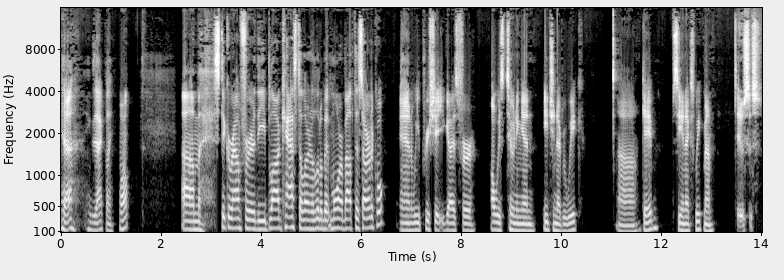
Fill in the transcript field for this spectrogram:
Yeah, exactly. Well, um, stick around for the blogcast to learn a little bit more about this article, and we appreciate you guys for always tuning in each and every week. Uh, Gabe, see you next week, man. Deuces.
